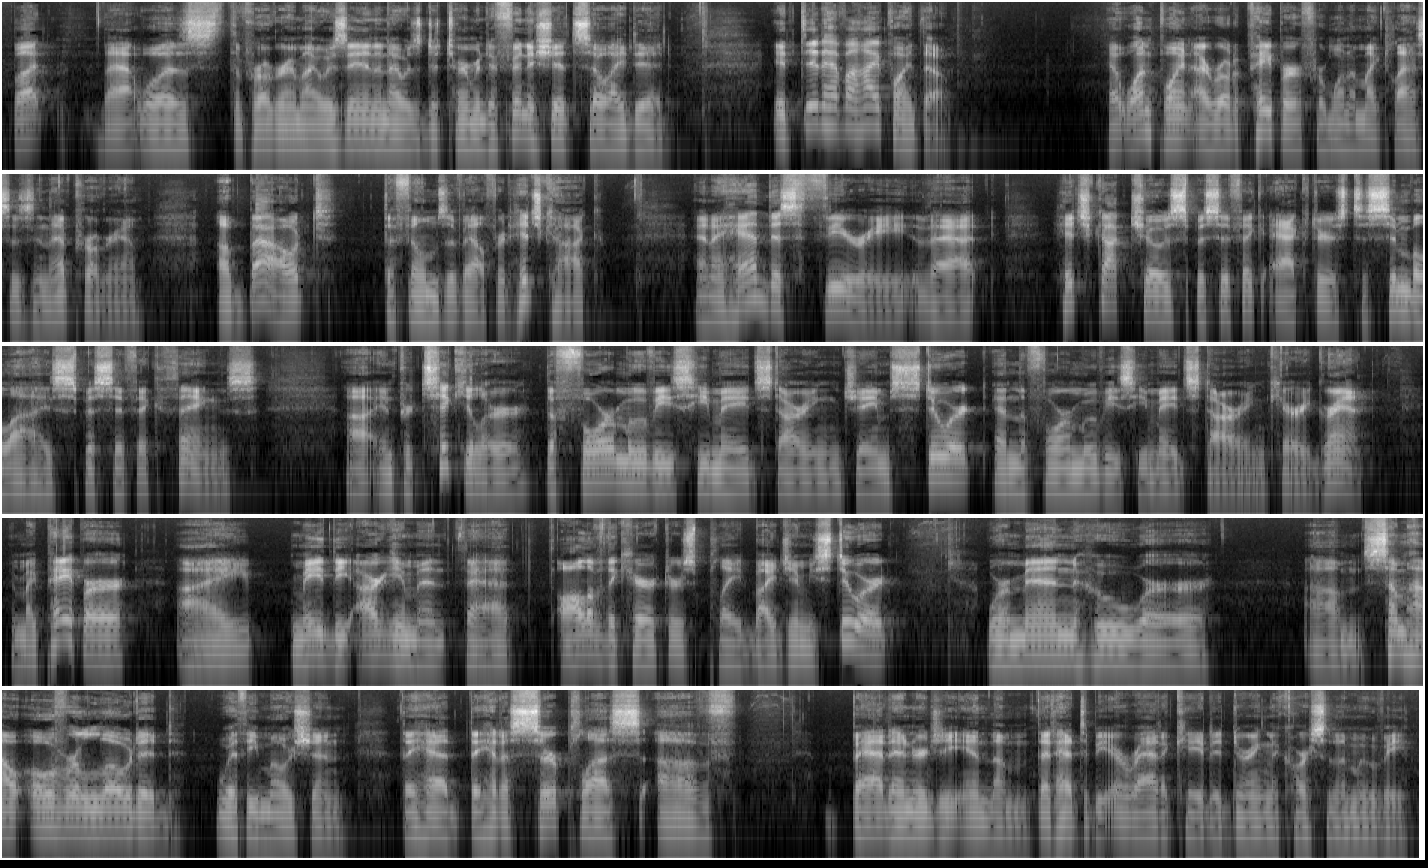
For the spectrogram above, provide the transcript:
But that was the program I was in, and I was determined to finish it, so I did. It did have a high point, though. At one point, I wrote a paper for one of my classes in that program about the films of Alfred Hitchcock. And I had this theory that Hitchcock chose specific actors to symbolize specific things. Uh, in particular, the four movies he made starring James Stewart and the four movies he made starring Cary Grant. In my paper, I made the argument that all of the characters played by Jimmy Stewart were men who were um, somehow overloaded with emotion. They had they had a surplus of bad energy in them that had to be eradicated during the course of the movie.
